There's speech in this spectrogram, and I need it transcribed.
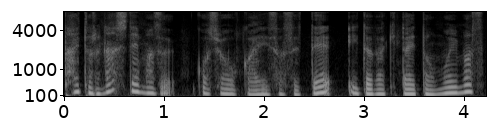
タイトルなしでまずご紹介させていただきたいと思います。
